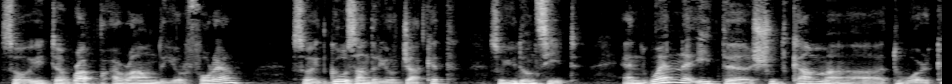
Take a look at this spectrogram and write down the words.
so it uh, wrap around your forearm, so it goes under your jacket, so you don't see it. And when it uh, should come uh, to work,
